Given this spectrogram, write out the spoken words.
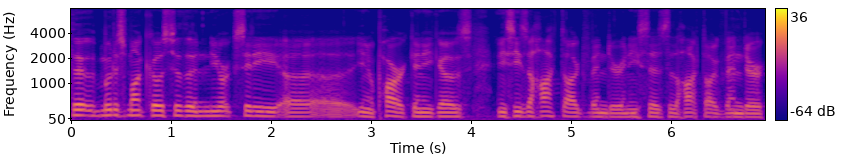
the buddhist monk goes to the new york city uh, you know park and he goes and he sees a hot dog vendor and he says to the hot dog vendor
